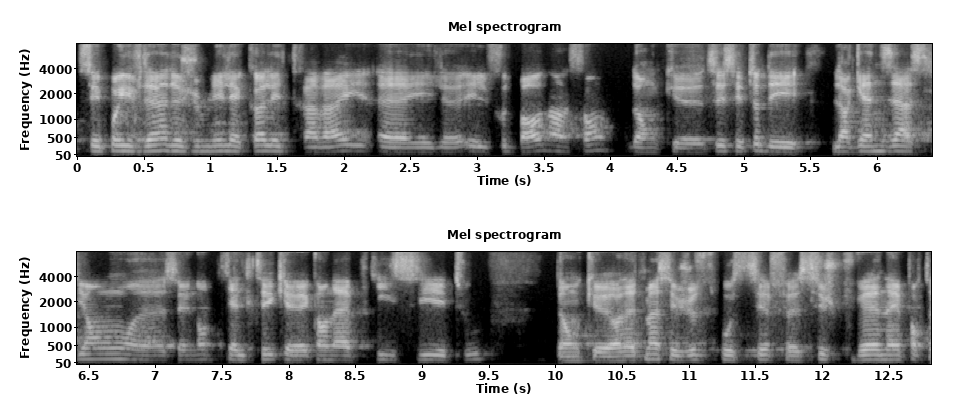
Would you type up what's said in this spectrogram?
c'est pas évident de jumeler l'école et le travail euh, et, le, football, dans le fond. Donc, euh, tu sais, c'est tout des. L'organisation, euh, c'est une autre qualité qu'on a appris ici et tout. Donc, honnêtement, c'est juste positif. si je pouvais, n'importe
